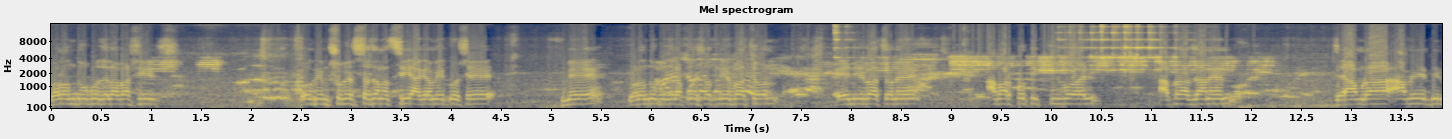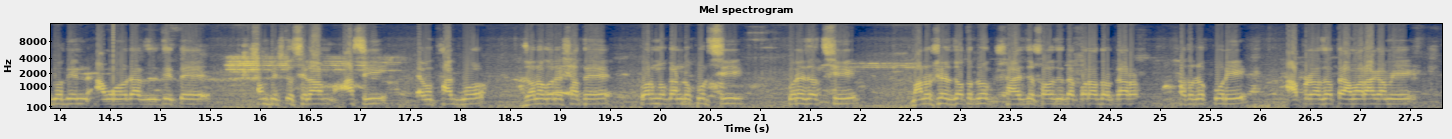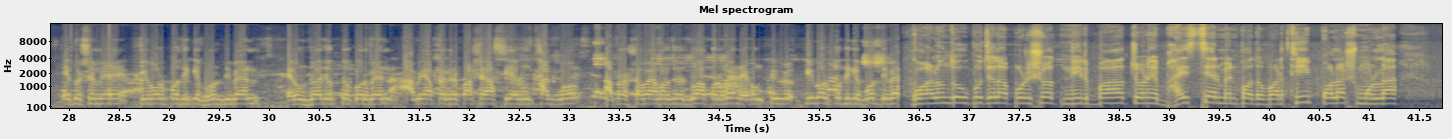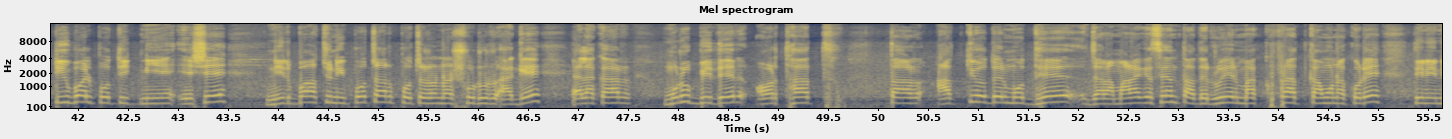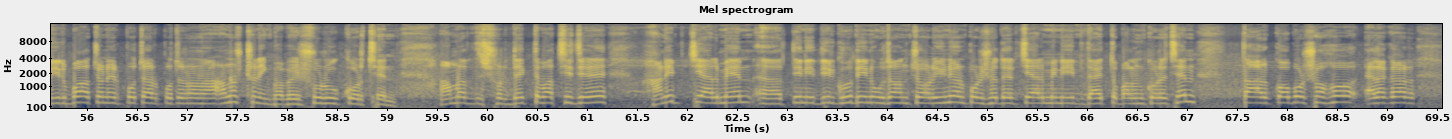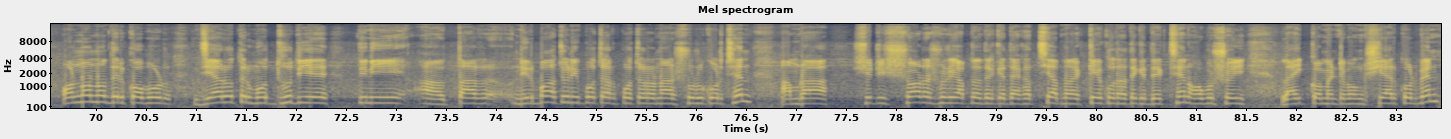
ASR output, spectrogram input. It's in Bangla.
গলন্দ উপজেলাবাসীর অগ্রিম শুভেচ্ছা জানাচ্ছি। আগামী একুশে মে গলন্দ উপজেলা পরিষদ নির্বাচন। এই নির্বাচনে আমার প্রতীক টিউবওয়েল আপনারা জানেন যে আমরা, আমি দীর্ঘদিন আমল রাজনীতিতে সম্পৃক্ত ছিলাম, আছি এবং থাকব। জনগণের সাথে কর্মকাণ্ড করছি, করে যাচ্ছি। মানুষের যতটুকু সাহায্য সহযোগিতা করা দরকার, ততটুকু করি। আপনারা যাতে আমার আগামী একুশে মে টিউবওয়েল প্রতীকে ভোট দিবেন এবং জয়যুক্ত করবেন। আমি আপনাদের পাশে আছি এবং থাকব। আপনারা সবাই আমার জন্য দোয়া করবেন এবং টিউবওয়েল প্রতীকে ভোট দিবেন। গোয়ালন্দ উপজেলা পরিষদ নির্বাচনে ভাইস চেয়ারম্যান পদপ্রার্থী পলাশ মোল্লা টিউবওয়েল প্রতীক নিয়ে এসে নির্বাচনী প্রচার প্রচারণা শুরুর আগে এলাকার মুরব্বীদের, অর্থাৎ তার আত্মীয়দের মধ্যে যারা মারা গেছেন, তাদের রুয়ের মাকফরাত কামনা করে তিনি নির্বাচনের প্রচার প্রচারণা আনুষ্ঠানিকভাবে শুরু করছেন। আমরা দেখতে পাচ্ছি যে হানিফ চেয়ারম্যান তিনি দীর্ঘদিন উজানচর ইউনিয়ন পরিষদের চেয়ারম্যানের দায়িত্ব পালন করেছেন। তার কবর সহ এলাকার অন্যান্যদের কবর জিয়ারতের মধ্য দিয়ে তিনি তার নির্বাচনী প্রচার প্রচারণা শুরু করছেন। আমরা সেটি সরাসরি আপনাদেরকে দেখাচ্ছি। আপনারা কে কোথা থেকে দেখছেন অবশ্যই লাইক, কমেন্ট এবং শেয়ার করবেন।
